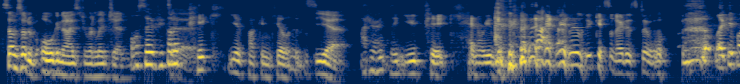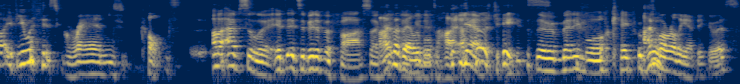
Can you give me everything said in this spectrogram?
some sort of organized religion. Also, if you've got to pick your fucking killers, Yeah, I don't think you'd pick Henry Lucas, Henry Lucas and Otis Toole. Like if I, if you were this grand cult, oh, absolutely. It, it's a bit of a farce. I, I'm available to hire. yeah, jeez. there are many more capable. I'm morally ambiguous.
